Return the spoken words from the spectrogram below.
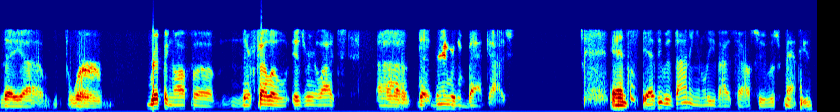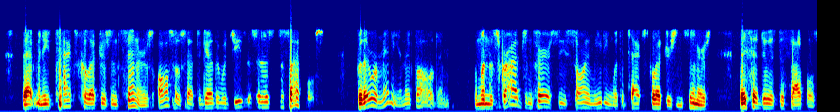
They uh, were ripping off uh, their fellow Israelites. Uh, they, they were the bad guys. And as he was dining in Levi's house, who was Matthew, that many tax collectors and sinners also sat together with Jesus and his disciples. For there were many, and they followed him. And when the scribes and Pharisees saw him eating with the tax collectors and sinners, they said to his disciples,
